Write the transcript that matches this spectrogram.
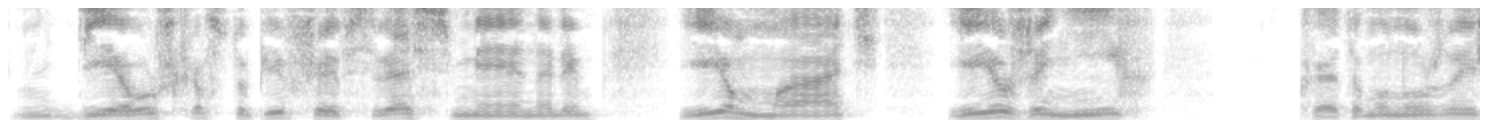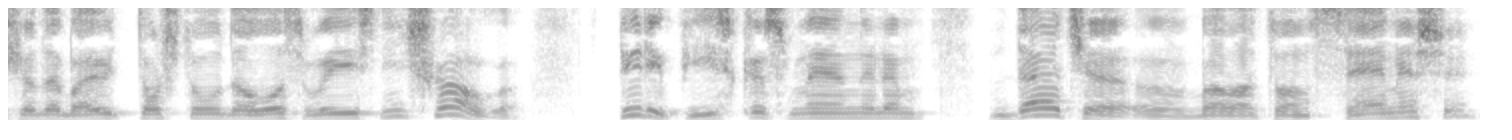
Девушка, вступившая в связь с Меннелем, ее мать, ее жених. К этому нужно еще добавить то, что удалось выяснить Шалгу. Переписка с Меннелем, дача в Балатон-Семеше.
